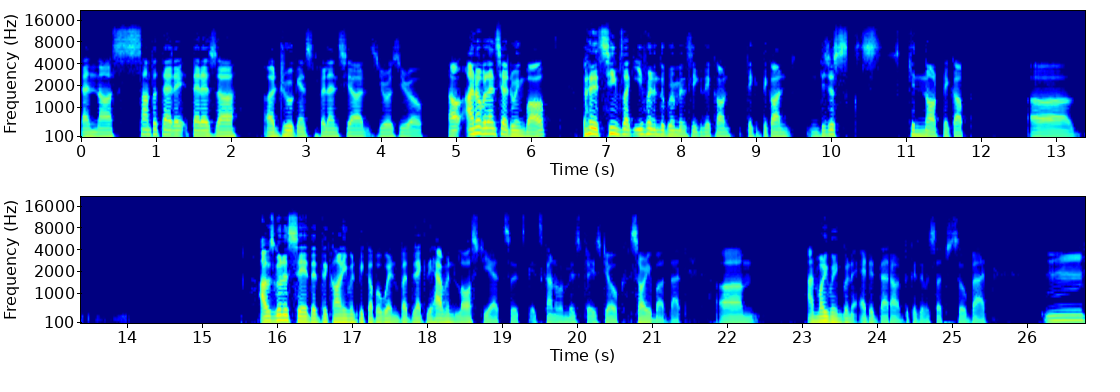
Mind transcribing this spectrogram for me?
Then uh, Santa Teresa uh, drew against Valencia 0-0. Now I know Valencia are doing well, but it seems like even in the women's league they can't they they can't they just cannot pick up. Uh, I was gonna say that they can't even pick up a win, but like they haven't lost yet, so it's it's kind of a misplaced joke. Sorry about that. Um, I'm not even gonna edit that out because it was such so bad. Mm,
